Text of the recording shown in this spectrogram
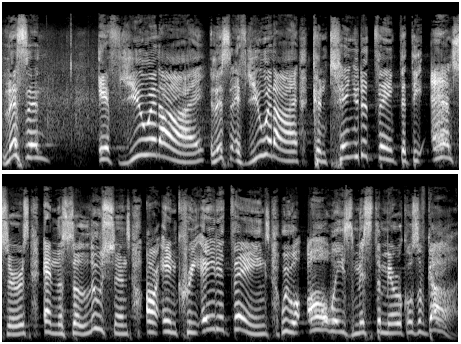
Listen, if you and I, listen, if you and I continue to think that the answers and the solutions are in created things, we will always miss the miracles of God.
